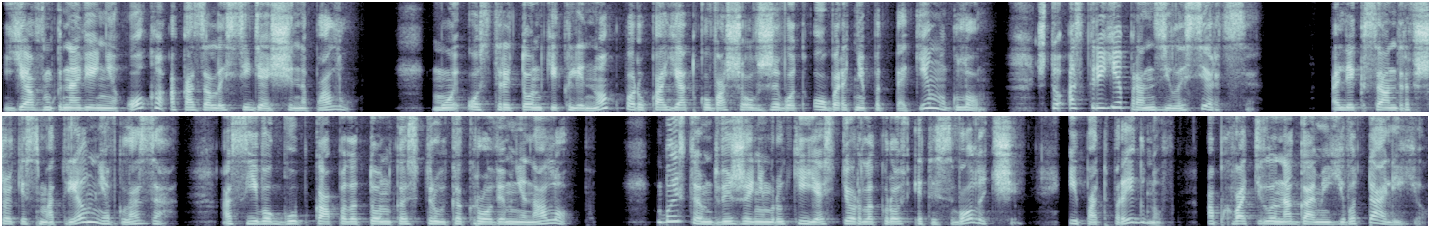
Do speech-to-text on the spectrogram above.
я в мгновение ока оказалась сидящей на полу. Мой острый тонкий клинок по рукоятку вошел в живот оборотня под таким углом, что острие пронзило сердце. Александр в шоке смотрел мне в глаза, а с его губ капала тонкая струйка крови мне на лоб. Быстрым движением руки я стерла кровь этой сволочи и, подпрыгнув, обхватила ногами его талию.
